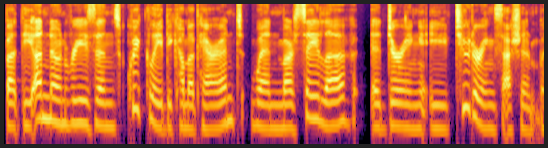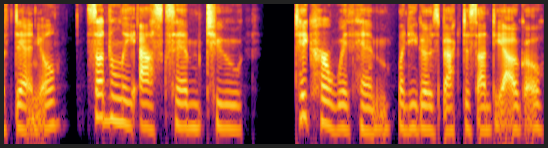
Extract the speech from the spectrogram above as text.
But the unknown reasons quickly become apparent when Marcela, uh, during a tutoring session with Daniel, suddenly asks him to take her with him when he goes back to Santiago.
